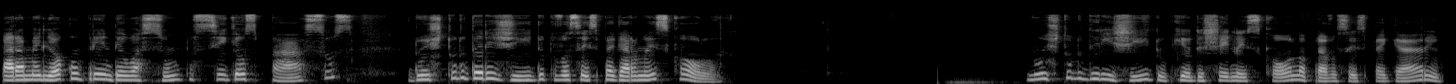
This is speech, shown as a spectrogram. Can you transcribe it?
Para melhor compreender o assunto, siga os passos do estudo dirigido que vocês pegaram na escola. No estudo dirigido que eu deixei na escola para vocês pegarem,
